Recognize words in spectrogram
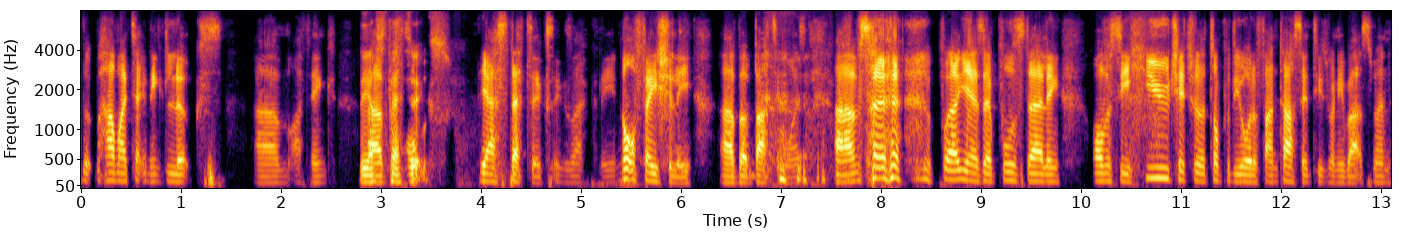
the, how my technique looks. Um, I think the uh, aesthetics. Before, the aesthetics, exactly. Not facially, uh, but batting wise. um, so, but yeah, so Paul Stirling, obviously huge hitter at the top of the order, fantastic T20 batsman.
